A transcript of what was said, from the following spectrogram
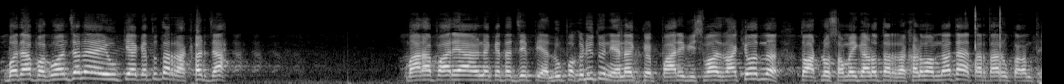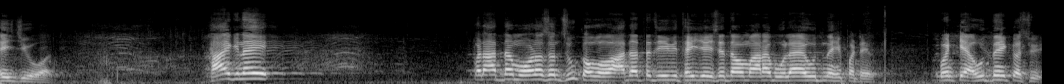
બધા ભગવાન છે ને એવું કે તું તાર રખડ જા. મારા પારે આવ્યો ને કહેતા જે પહેલું પકડ્યું હતું ને એના પારે વિશ્વાસ રાખ્યો હોત ને, તો આટલો સમયગાળો તાર રખડવામાં ના થાય, તાર તારું કામ થઈ ગયું હોત. થાય કે નહીં? પણ આજના માણસોને શું કહો આદત જ એવી થઈ જાય છે તો મારા બોલાય એવું જ નહીં પટેલ. કોઈને કહેવું જ નહીં કશું.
